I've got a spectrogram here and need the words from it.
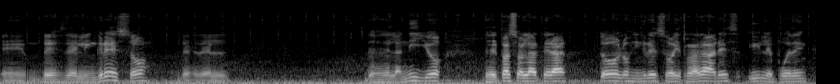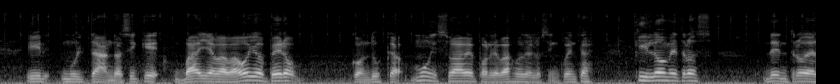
eh, desde el ingreso, desde el, desde el anillo, desde el paso lateral, todos los ingresos hay radares y le pueden ir multando. Así que vaya a Babahoyo, pero conduzca muy suave por debajo de los 50 kilómetros dentro de,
